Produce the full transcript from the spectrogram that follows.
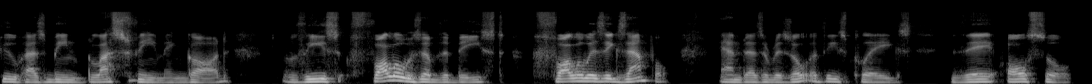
who has been blaspheming God. These followers of the beast follow his example. And as a result of these plagues, they also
